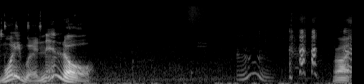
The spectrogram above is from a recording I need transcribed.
Muy buenino. Right.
